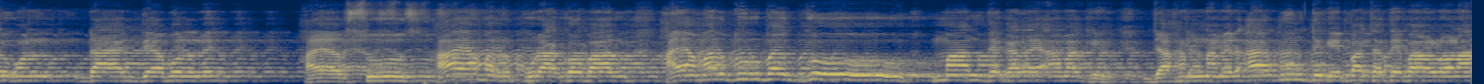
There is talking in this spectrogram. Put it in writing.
তখন ডাক দেয়া বলবে হায় আফসুস, হায় আমার পুরা কবাল হায় আমার দুর্ভাগ্য। মাল দেখা যায় আমাকে জাহান নামের আগুন থেকে বাঁচাতে পারল না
